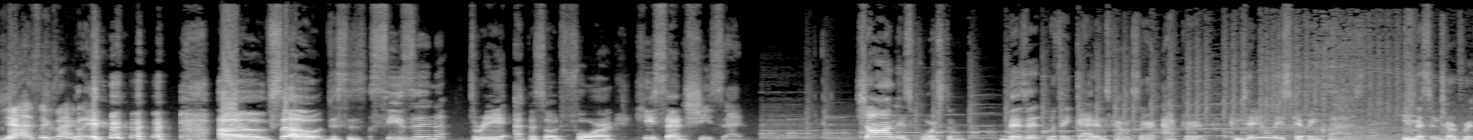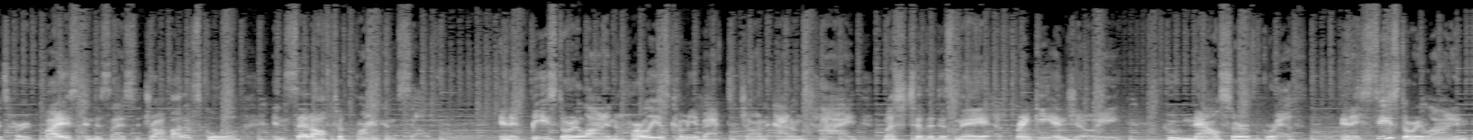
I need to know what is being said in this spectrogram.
Yes, exactly. um, so this is season three, episode four. He said, she said. Shawn is forced to visit with a guidance counselor after continually skipping class. He misinterprets her advice and decides to drop out of school and set off to find himself. In a B storyline, Harley is coming back to John Adams High, much to the dismay of Frankie and Joey, who now serve Griff. In a C storyline,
